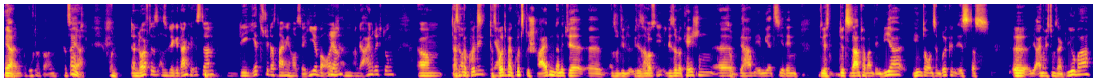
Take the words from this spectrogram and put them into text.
Ja. ähm, ruft einfach an. Ganz Ah, ja. Und dann läuft es, also der Gedanke ist dann, die, jetzt steht das Tiny House ja hier bei euch Ja. an, an der Einrichtung. Ähm, Das, ist mal kurz, das ja. wollte ich mal kurz beschreiben, damit wir, äh, also die, diese, Lo diese Location, äh, So. wir haben eben jetzt hier den Diöz- Diözesanverband in Via. Hinter uns im Rücken ist das, äh, die Einrichtung St. Liobar.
